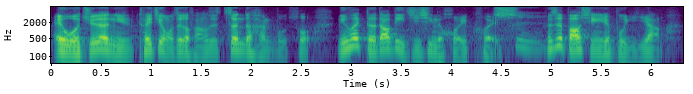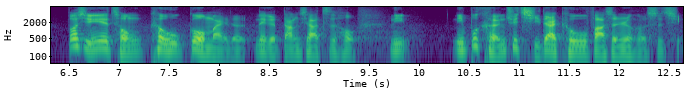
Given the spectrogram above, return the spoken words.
哎、欸，我觉得你推荐我这个房子真的很不错。”你会得到立即性的回馈。是，可是保险业不一样。保险业从客户购买的那个当下之后，你你不可能去期待客户发生任何事情，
